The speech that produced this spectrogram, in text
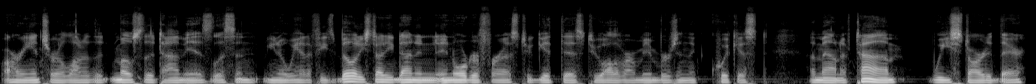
our answer a lot of the most of the time is listen, you know we had a feasibility study done, and in order for us to get this to all of our members in the quickest amount of time, we started there.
